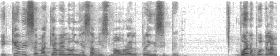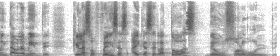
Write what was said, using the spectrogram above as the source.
¿Y qué dice Maquiavelo en esa misma obra del príncipe? Bueno, porque lamentablemente que las ofensas hay que hacerlas todas de un solo golpe.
